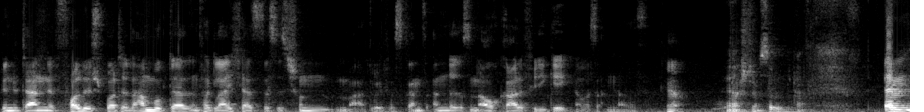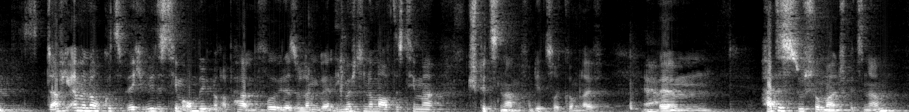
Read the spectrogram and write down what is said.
wenn du dann eine volle Sporthalle Hamburg da im Vergleich hast, das ist schon mal, glaub ich, was ganz anderes und auch gerade für die Gegner was anderes. Ja. Ja, stimmt. Absolut, ja. Ähm, darf ich einmal noch kurz, ich will das Thema unbedingt noch abhaken, bevor wir wieder so lang werden. Ich möchte nochmal auf das Thema Spitznamen von dir zurückkommen live. Ja. Ähm, hattest du schon mal einen Spitznamen?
